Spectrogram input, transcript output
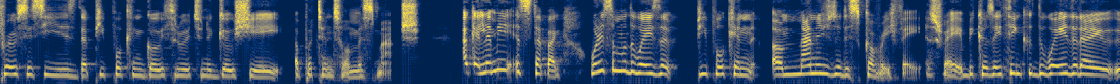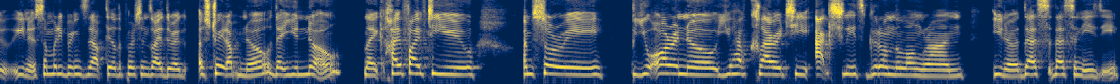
processes that people can go through to negotiate a potential mismatch? Okay, let me step back. What are some of the ways that people can uh, manage the discovery phase, right? Because I think the way that I, you know, somebody brings it up, the other person's either a, a straight up no, that you know, like high five to you, I'm sorry, but you are a no, you have clarity. Actually, it's good on the long run. You know, that's that's an easy.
